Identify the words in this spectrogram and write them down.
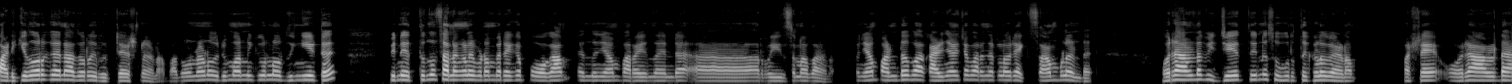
പഠിക്കുന്നവർക്ക് തന്നെ അതൊരു ഇറിറ്റേഷനാണ് അപ്പം അതുകൊണ്ടാണ് ഒരു മണിക്കൂറിൽ ഒതുങ്ങിയിട്ട് പിന്നെ എത്തുന്ന സ്ഥലങ്ങൾ ഇവിടം വരെയൊക്കെ പോകാം എന്ന് ഞാൻ പറയുന്നതിന്റെ റീസൺ അതാണ്. അപ്പം ഞാൻ പണ്ട് കഴിഞ്ഞ ആഴ്ച പറഞ്ഞിട്ടുള്ള ഒരു എക്സാമ്പിൾ ഉണ്ട്. ഒരാളുടെ വിജയത്തിന് സുഹൃത്തുക്കൾ വേണം. പക്ഷേ ഒരാളുടെ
